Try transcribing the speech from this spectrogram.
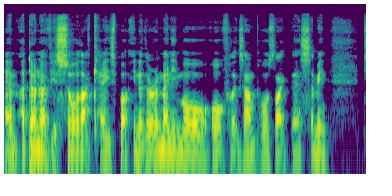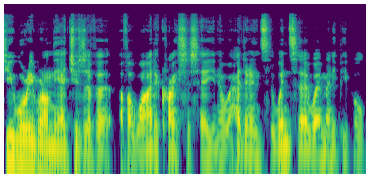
Um, I don't know if you saw that case, but you know there are many more awful examples like this. I mean, do you worry we're on the edges of a of a wider crisis here? You know, we're heading into the winter where many people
